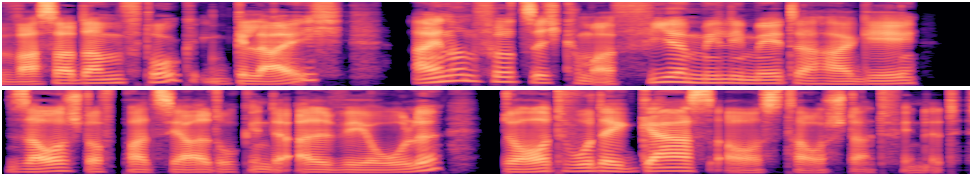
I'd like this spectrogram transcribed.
Wasserdampfdruck gleich 41,4 mm Hg Sauerstoffpartialdruck in der Alveole, dort wo der Gasaustausch stattfindet.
